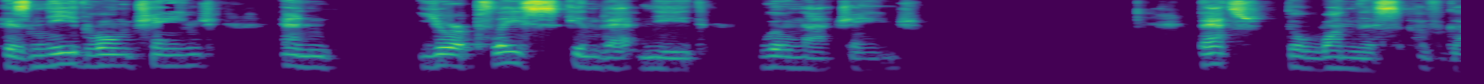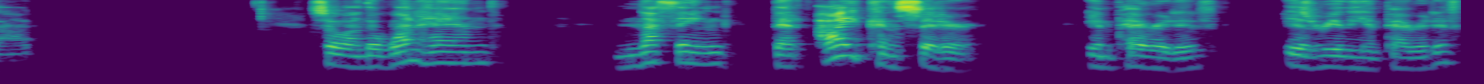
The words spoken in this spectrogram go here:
His need won't change, and your place in that need will not change. That's the oneness of God. So, on the one hand, nothing that I consider imperative is really imperative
